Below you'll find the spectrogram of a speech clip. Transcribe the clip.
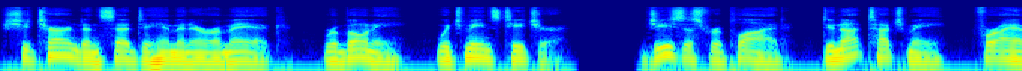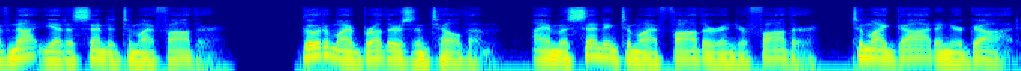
She turned and said to him in Aramaic, Rabboni, which means teacher. Jesus replied, Do not touch me, for I have not yet ascended to my Father. Go to my brothers and tell them, I am ascending to my Father and your Father, to my God and your God.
